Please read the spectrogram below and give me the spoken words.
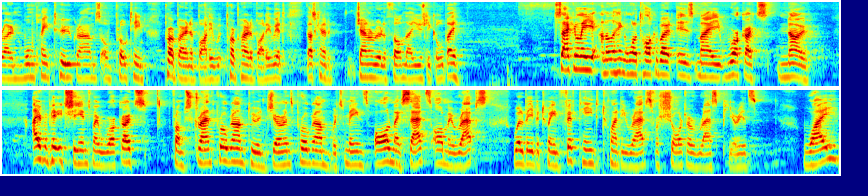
around 1.2 grams of protein per pound of body per pound of body weight. That's kind of a general rule of thumb that I usually go by. Secondly, another thing I want to talk about is my workouts now. I've completely changed my workouts from strength program to endurance program, which means all my sets, all my reps will be between 15 to 20 reps for shorter rest periods. Why?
